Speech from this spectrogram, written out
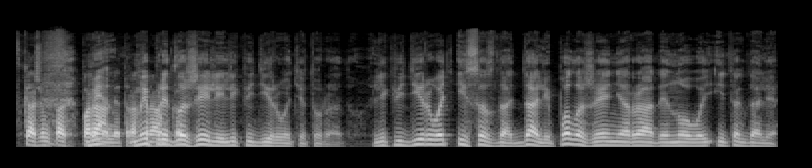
скажем так, Мы, параметрах. мы рамках. предложили ликвидировать эту Раду. Ликвидировать и создать. Дали положение Рады новой и так далее.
